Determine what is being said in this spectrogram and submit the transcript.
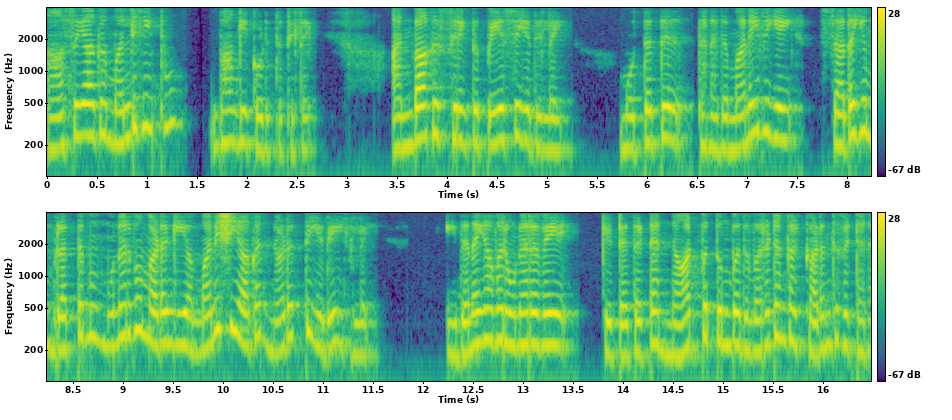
ஆசையாக மல்லிகைப்பூ வாங்கி கொடுத்ததில்லை. அன்பாக சிரித்து பேசியதில்லை. மொத்தத்தில் தனது மனைவியை சதையும் இரத்தமும் உணர்வும் அடங்கிய மனுஷியாக நடத்தியதே இல்லை. இதனை அவர் உணரவே கிட்டத்தட்ட நாற்பத்தொன்பது வருடங்கள் கடந்துவிட்டன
